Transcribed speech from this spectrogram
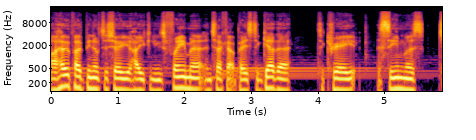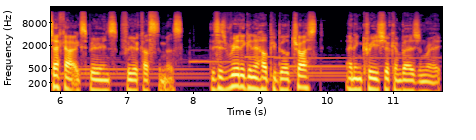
I hope I've been able to show you how you can use Framer and Checkout Page together to create a seamless checkout experience for your customers. This is really going to help you build trust and increase your conversion rate.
